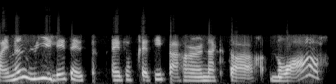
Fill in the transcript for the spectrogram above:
Simon, lui, il est interprété par un acteur noir.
